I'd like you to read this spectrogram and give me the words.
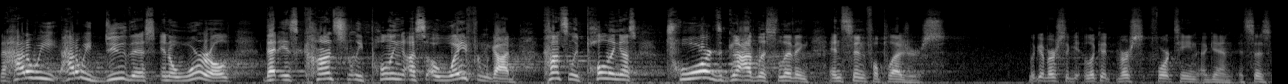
Now, how do, we, how do we do this in a world that is constantly pulling us away from God, constantly pulling us towards godless living and sinful pleasures? Look at verse, look at verse 14 again. It says,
